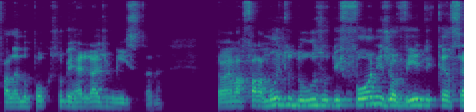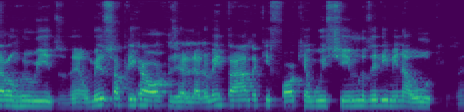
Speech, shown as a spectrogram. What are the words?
falando um pouco sobre realidade mista, né? Então ela fala muito do uso de fones de ouvido que cancelam ruídos, né? O mesmo se aplica a óculos de realidade aumentada, que foca em alguns estímulos e elimina outros. Né?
